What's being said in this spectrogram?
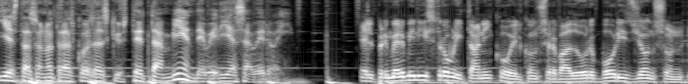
Y estas son otras cosas que usted también debería saber hoy. El primer ministro británico, el conservador Boris Johnson,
